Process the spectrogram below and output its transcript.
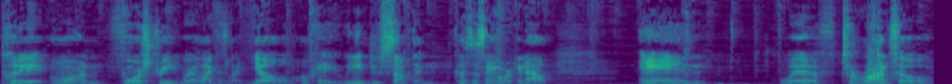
put it on 4th Street where like it's like, yo, okay, we need to do something because this ain't working out. And with Toronto,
